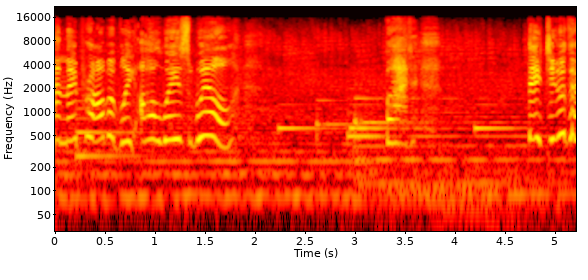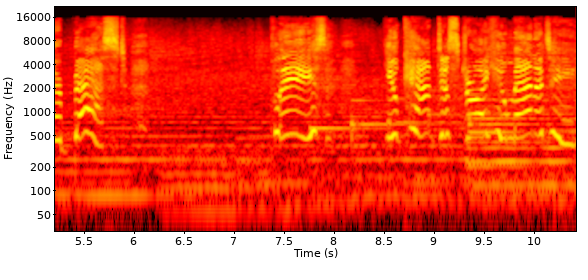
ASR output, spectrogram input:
And they probably always will. But they do their best. Please! You can't destroy humanity!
